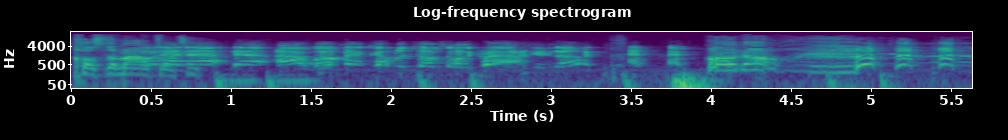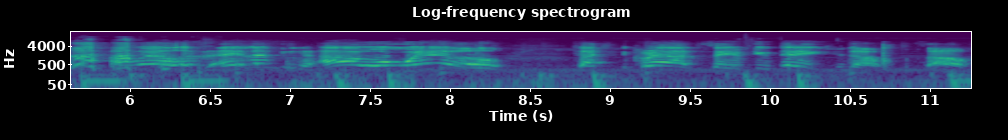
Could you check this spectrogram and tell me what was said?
cuss them out. Oh, now, and- now, now, I will make a couple of jokes on the crowd, you know. oh no! I will. Hey, listen. I will touch the crowd to say a few things, you know. So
